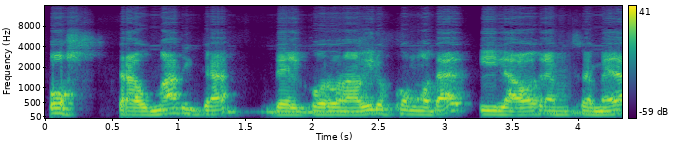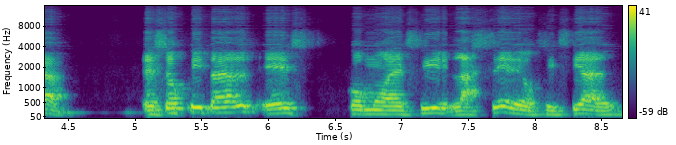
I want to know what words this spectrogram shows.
post-traumática del coronavirus como tal y la otra enfermedad. Ese hospital es como decir la sede oficial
